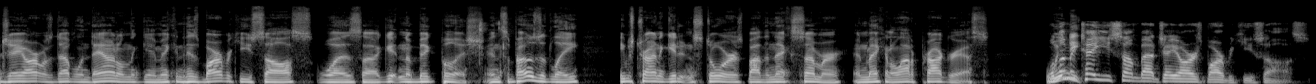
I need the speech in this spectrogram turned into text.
JR was doubling down on the gimmick and his barbecue sauce was uh, getting a big push. And supposedly he was trying to get it in stores by the next summer and making a lot of progress. Well, let me tell you something about JR's barbecue sauce.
